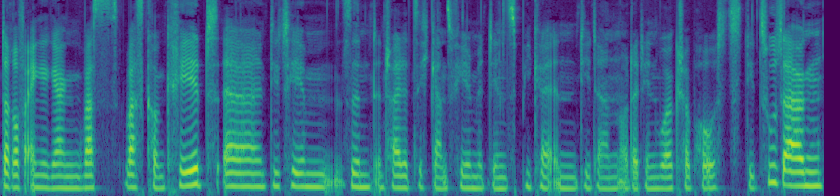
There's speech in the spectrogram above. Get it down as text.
darauf eingegangen, was, was konkret äh, die Themen sind, entscheidet sich ganz viel mit den SpeakerInnen, die dann oder den Workshop-Hosts, die zusagen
